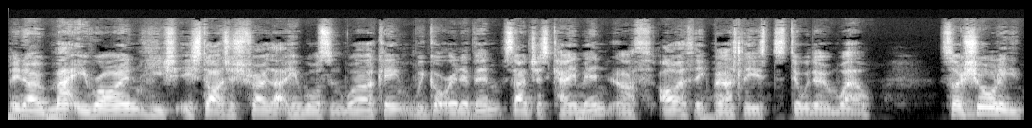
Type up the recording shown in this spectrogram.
you know, Matty Ryan, he, he started to show that he wasn't working. We got rid of him. Sanchez came in, and I, th- I think personally he's still doing well. So mm. surely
